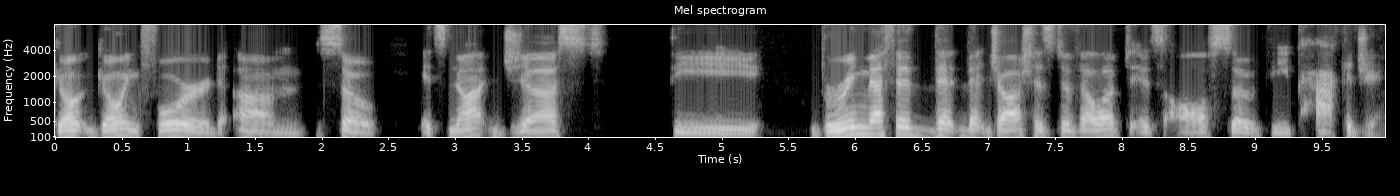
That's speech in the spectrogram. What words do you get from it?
go, going forward, um, so it's not just the brewing method that that Josh has developed; it's also the packaging.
